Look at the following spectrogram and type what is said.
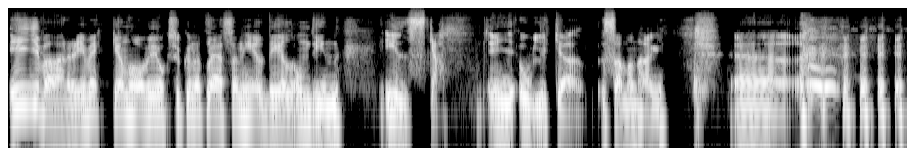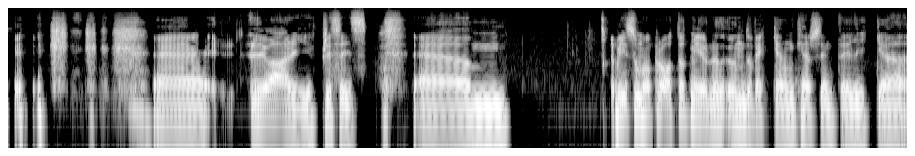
Ivar, i veckan har vi också kunnat läsa en hel del om din ilska i olika sammanhang. Uh, uh, du är arg, precis. Um, vi som har pratat med dig under veckan kanske inte är lika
